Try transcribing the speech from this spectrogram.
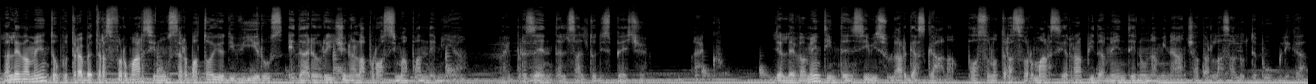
L'allevamento potrebbe trasformarsi in un serbatoio di virus e dare origine alla prossima pandemia. Hai presente il salto di specie? Ecco, gli allevamenti intensivi su larga scala possono trasformarsi rapidamente in una minaccia per la salute pubblica.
